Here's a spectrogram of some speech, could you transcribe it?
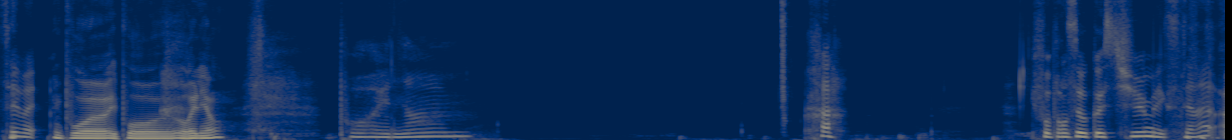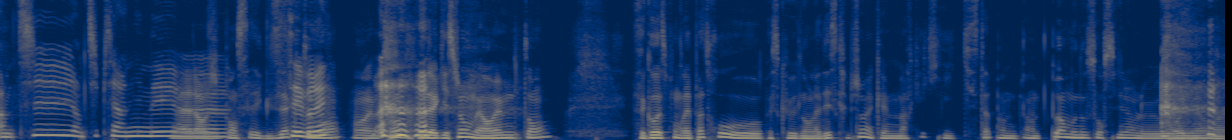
c'est vrai. Et pour, et pour Aurélien? Pour Aurélien. Ah. Il faut penser aux costumes, etc. un petit, un petit Pierre Ninet. Alors j'y euh, pensais vrai exactement. En même temps, je posais la question, mais en même temps, ça correspondrait pas trop au- parce que dans la description, il y a quand même marqué qu'il se tape un, un peu un monosourcil, hein, le Aurélien.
